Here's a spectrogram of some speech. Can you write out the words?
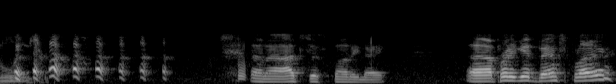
loser. and uh, that's just funny, Nate. Uh, pretty good bench player,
